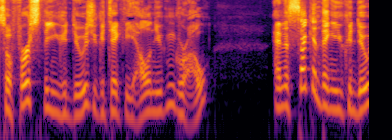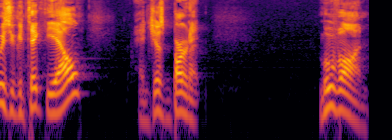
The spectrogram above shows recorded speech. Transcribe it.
So, first thing you can do is you can take the L and you can grow. And the second thing you can do is you can take the L and just burn it. Move on.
